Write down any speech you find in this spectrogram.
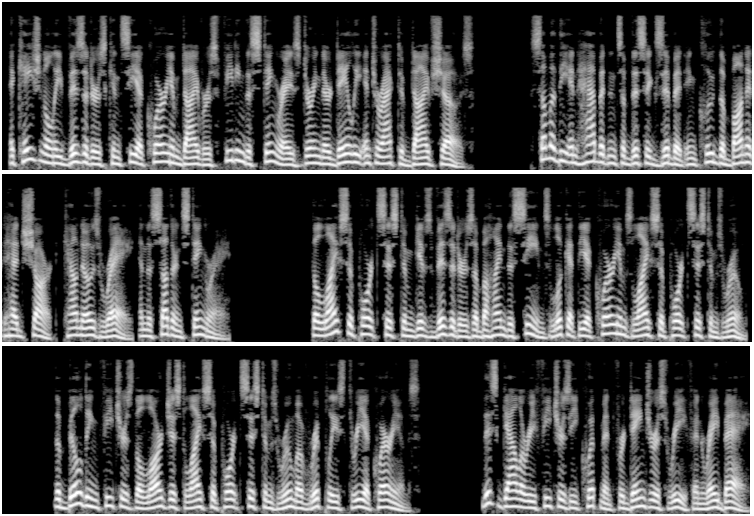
Occasionally visitors can see aquarium divers feeding the stingrays during their daily interactive dive shows. Some of the inhabitants of this exhibit include the bonnethead shark, cownose ray, and the southern stingray. The life support system gives visitors a behind-the-scenes look at the aquarium's life support systems room. The building features the largest life support systems room of Ripley's three aquariums. This gallery features equipment for Dangerous Reef and Ray Bay.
